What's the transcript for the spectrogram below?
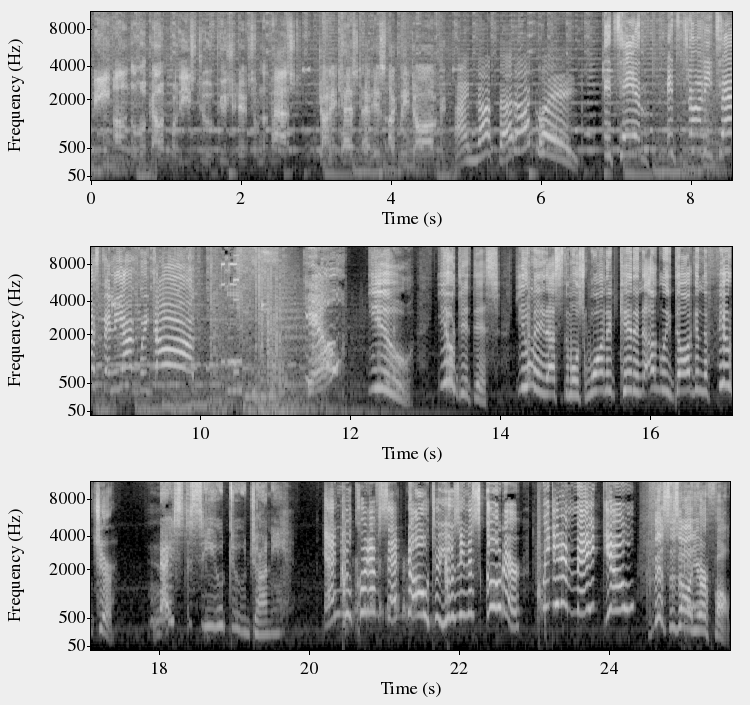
Be on the lookout for these two fugitives from the past, Johnny Test and his ugly dog. I'm not that ugly! It's him! It's Johnny Test and the ugly dog! Gil? You! You did this! You made us the most wanted kid and ugly dog in the future! Nice to see you too, Johnny. And you could have said no to using the scooter. We didn't make you. This is all your fault.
